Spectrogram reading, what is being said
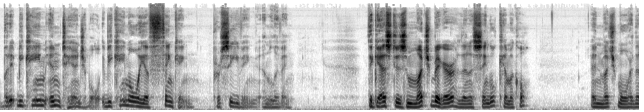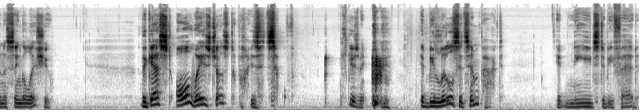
but it became intangible. It became a way of thinking, perceiving, and living. The guest is much bigger than a single chemical and much more than a single issue. The guest always justifies itself. Excuse me. it belittles its impact. It needs to be fed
